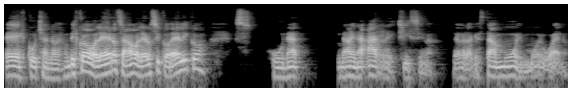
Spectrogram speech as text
escúchenlo, es un disco de bolero, se llama Bolero Psicodélico, es una una vaina arrechísima. De verdad que está muy, muy bueno.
